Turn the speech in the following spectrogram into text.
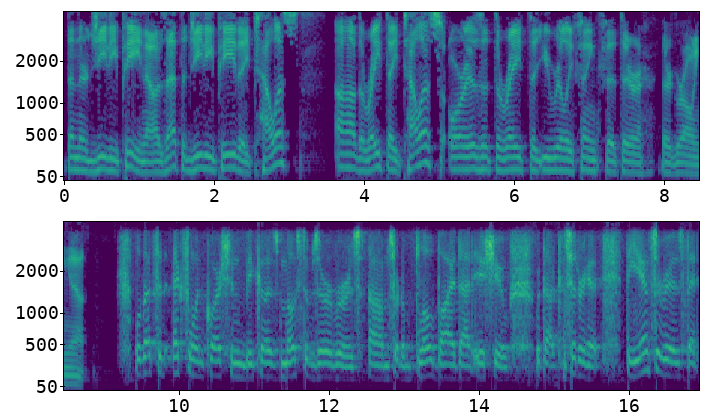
than their GDP. Now, is that the GDP they tell us? Uh, the rate they tell us, or is it the rate that you really think that they're they're growing at? Well, that's an excellent question because most observers um, sort of blow by that issue without considering it. The answer is that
